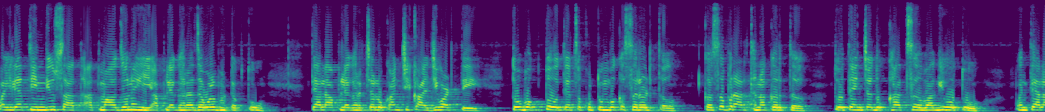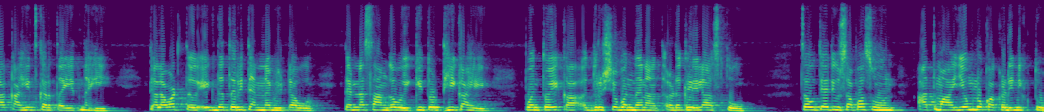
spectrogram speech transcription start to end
पहिल्या तीन दिवसात आत्मा अजूनही आपल्या घराजवळ भटकतो. त्याला आपल्या घरच्या लोकांची काळजी वाटते. तो बघतो त्याचं कुटुंब कसं रडतं कसं प्रार्थना करतं तो त्यांच्या दुःखात सहभागी होतो पण त्याला काहीच करता येत नाही. त्याला वाटतं एकदा तरी त्यांना भेटावं त्यांना सांगावं की तो ठीक आहे पण तो एका अदृश्य बंधनात अडकलेला असतो. चौथ्या दिवसापासून आत्मा यमलोकाकडे निघतो.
